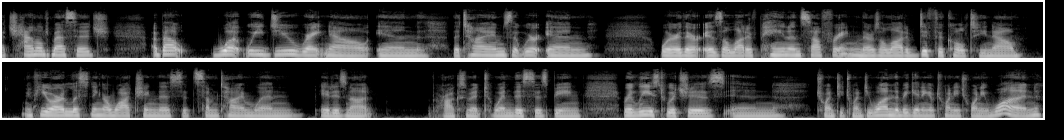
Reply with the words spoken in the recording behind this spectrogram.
a channeled message about what we do right now in the times that we're in, where there is a lot of pain and suffering. There's a lot of difficulty. Now, if you are listening or watching this, it's sometime when it is not proximate to when this is being released, which is in 2021, the beginning of 2021,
